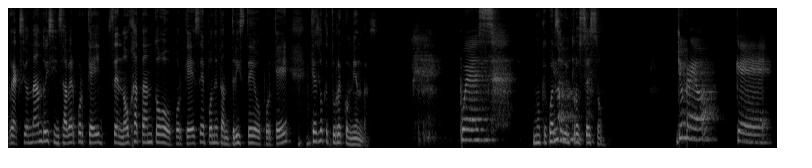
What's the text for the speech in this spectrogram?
reaccionando y sin saber por qué se enoja tanto o por qué se pone tan triste o por qué, ¿qué es lo que tú recomiendas? Pues Como que cuál No. sería el proceso. yo creo que,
